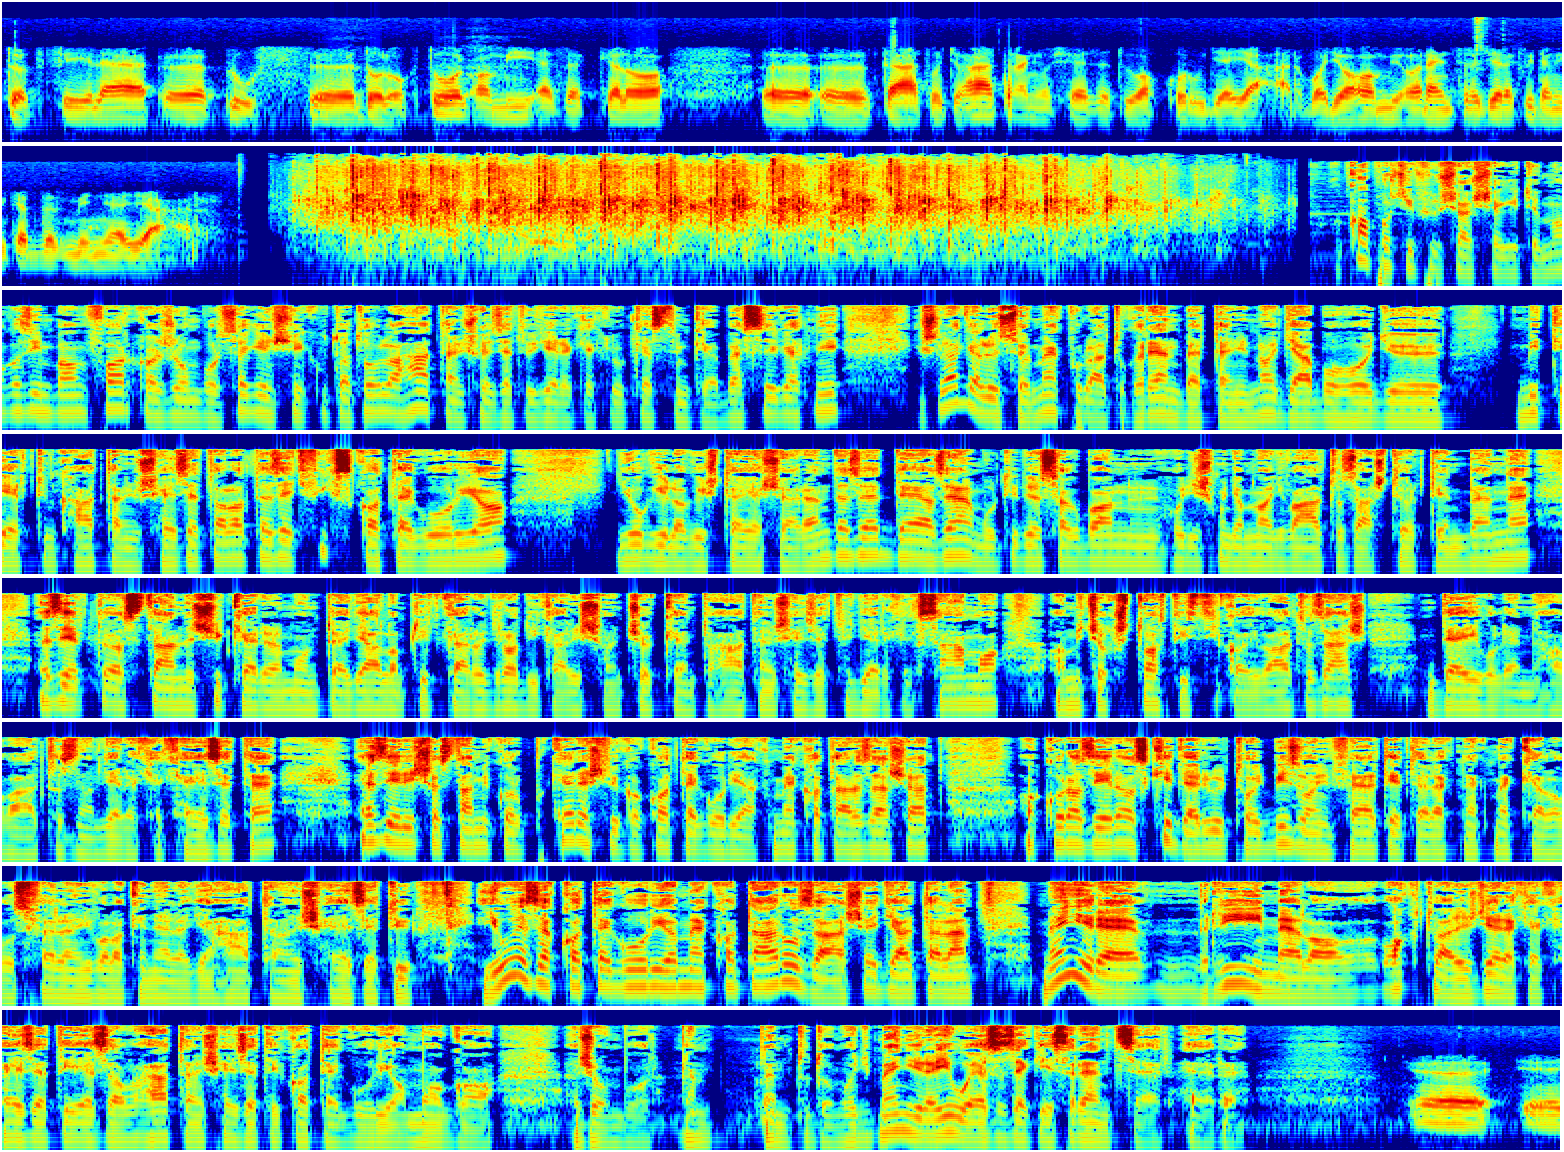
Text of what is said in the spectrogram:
többféle plusz dologtól, ami ezekkel a tehát, hogyha hátrányos helyzetű, akkor ugye jár, vagy a, a rendszer a gyerekvédelmi kedvezménnyel jár. Kapocsi Fűság segítő magazinban Farkas Zsombor szegénységkutatóval a hátrányos helyzetű gyerekekről kezdtünk el beszélgetni, és legelőször megpróbáltuk rendbe tenni nagyjából, hogy mit értünk hátrányos helyzet alatt. Ez egy fix kategória, jogilag is teljesen rendezett, de az elmúlt időszakban, hogy is mondjam, nagy változás történt benne, ezért aztán sikerrel mondta egy államtitkár, hogy radikálisan csökkent a hátrányos helyzetű gyerekek száma, ami csak statisztikai változás, de jó lenne, ha változna a gyerekek helyzete. Ezért is aztán, amikor kerestük a kategóriák meghatározását, akkor azért az kiderült, hogy bizony feltételeknek meg kell ahhoz felelni, hogy valaki ne legyen hátrányos helyzetű. Jó ez a kategória meghatározás? Egyáltalán mennyire rímel a aktuális gyerekek helyzetéhez a hátrányos helyzeti kategória maga, Zsombor? Nem, nem tudom, hogy mennyire jó ez az egész rendszer erre.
